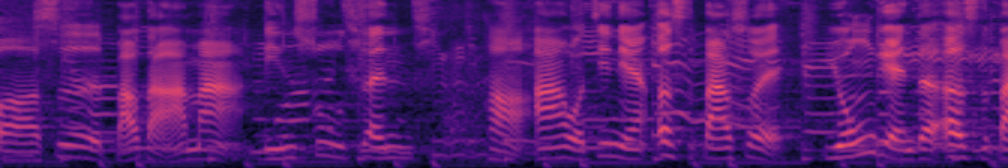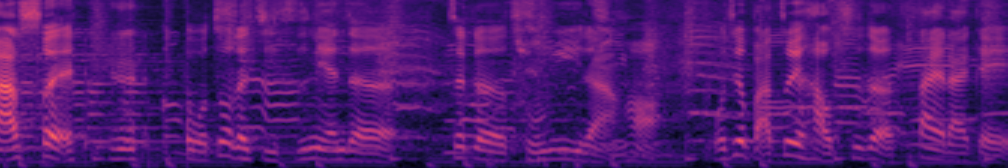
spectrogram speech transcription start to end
我是宝岛阿妈林素贞，好啊，我今年二十八岁，永远的二十八岁。我做了几十年的这个厨艺了哈，我就把最好吃的带来给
